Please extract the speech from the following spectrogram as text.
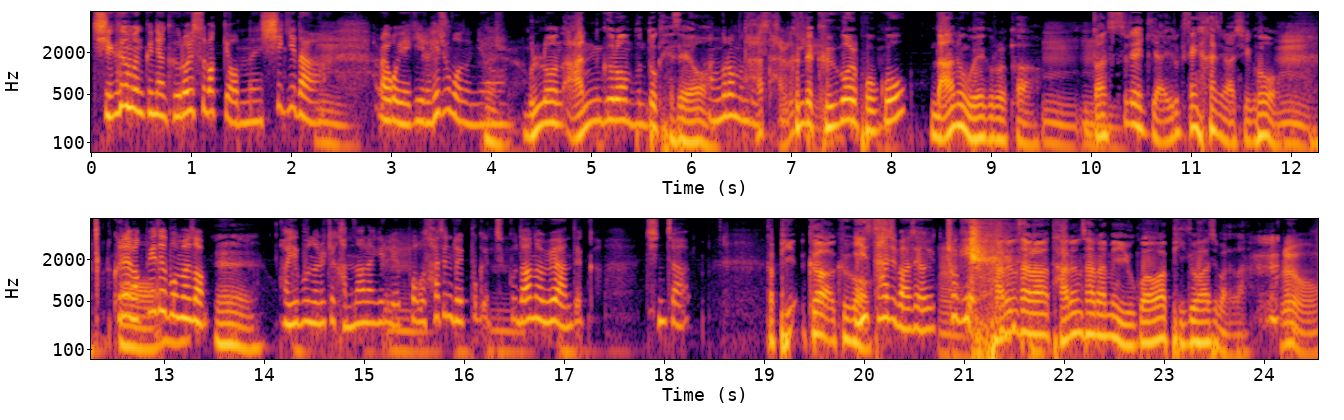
지금은 그냥 그럴 수밖에 없는 시기다라고 음. 얘기를 해주거든요. 물론 안 그런 분도 계세요. 안 그런 분도. 다르지. 근데 그걸 보고 나는 왜 그럴까? 음, 음. 난 쓰레기야 이렇게 생각하지 마시고. 음. 그래 막 어. 삐드 보면서 예. 아 이분은 이렇게 감난하길 음. 예쁘고 사진도 예쁘게 찍고 나는 왜 안 될까? 진짜 그러니까 비, 그 그거 인스타 하지 마세요. 네. 초기에. 다른 사람 다른 사람의 육아와 비교하지 말라. 그래요.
